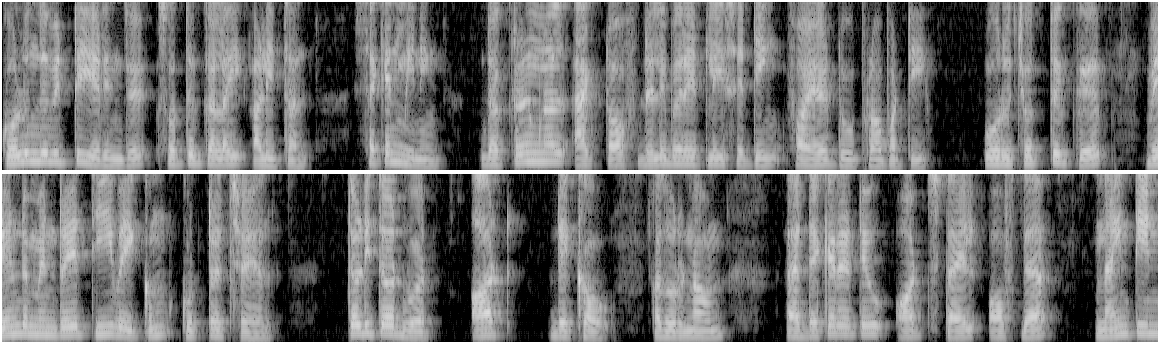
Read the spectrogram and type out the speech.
கொழுந்துவிட்டு எரிந்து சொத்துக்களை அழித்தல். Second meaning the criminal act of deliberately setting fire to property ஒரு சொத்துக்கு வேண்டுமென்றே தீ வைக்கும் குற்றச்செயல் thirty third word art deco அது ஒரு noun a decorative art style of the nineteen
